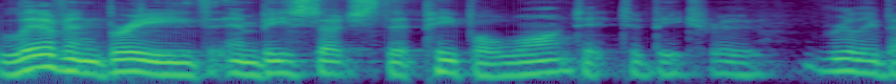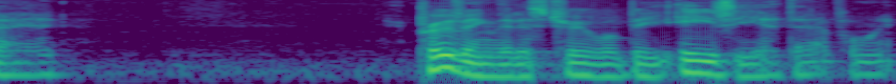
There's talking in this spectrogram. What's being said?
live and breathe and be such that people want it to be true. Really bad. Proving that it's true will be easy at that point.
